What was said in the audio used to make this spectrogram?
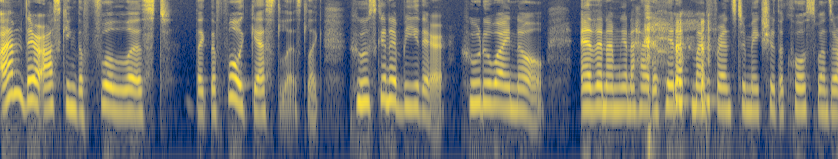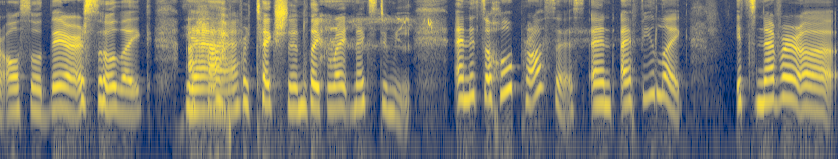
I'm there asking the full list, like the full guest list, like who's gonna be there, who do I know, and then I'm gonna have to hit up my friends to make sure the close ones are also there, so like I have protection like right next to me, and it's a whole process, and I feel like it's never a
